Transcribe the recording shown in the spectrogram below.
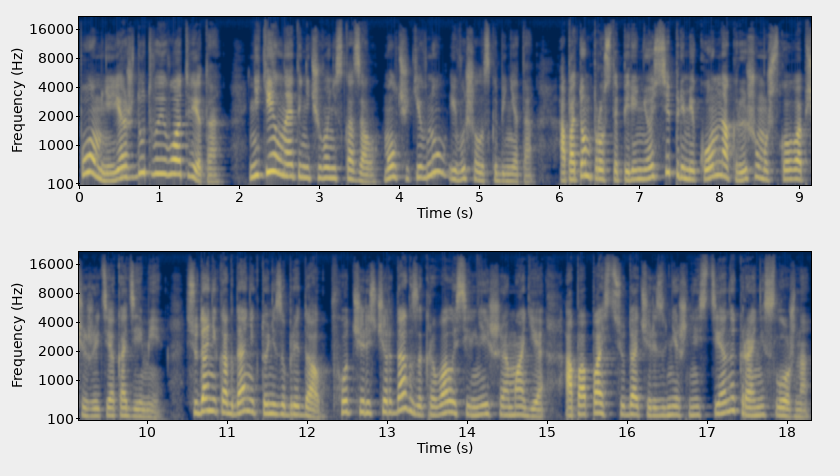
Помни, я жду твоего ответа». Никейл на это ничего не сказал, молча кивнул и вышел из кабинета а потом просто перенесся прямиком на крышу мужского общежития Академии. Сюда никогда никто не забредал. Вход через чердак закрывала сильнейшая магия, а попасть сюда через внешние стены крайне сложно.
